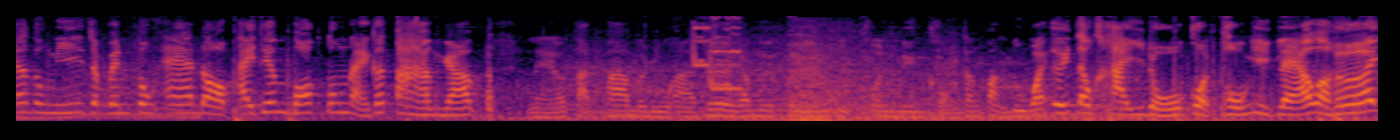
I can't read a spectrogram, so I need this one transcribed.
นะตรงนี้จะเป็นตรงแอร์ดรอปไอเทมบ็อกตรงไหนก็ตามครับ แล้วตัดภาพมาดูอาร์เธอร์ครับมือปืนอีกคนหนึ่งของทางฝั่งดูไว้เอ้ยแล้วไคโดกดธงอีกแล้วอะเฮ้ย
